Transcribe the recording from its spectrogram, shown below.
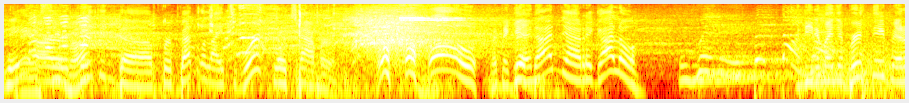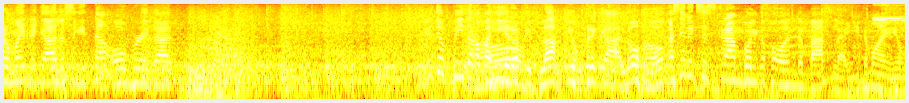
They are Impressive, ha? making the Perpetualites work, Coach Hammer. Oh, ho! But again- Bedanya, regalo. Hindi naman niya birthday, pero may regalo sa gitna over that. Yun yung pinakamahirap Oh. i-block yung regalo. Oh, kasi nagsiscramble ka pa on the backline. Kita mo nga yung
